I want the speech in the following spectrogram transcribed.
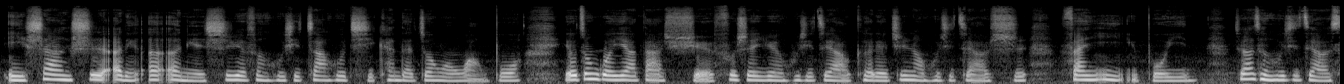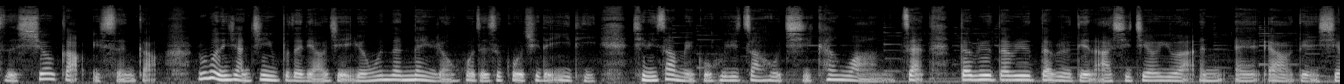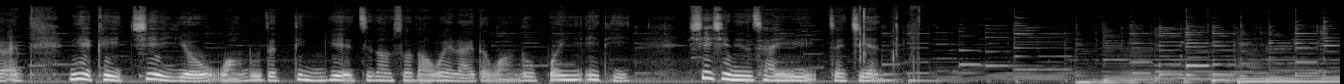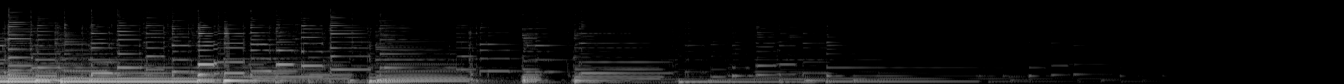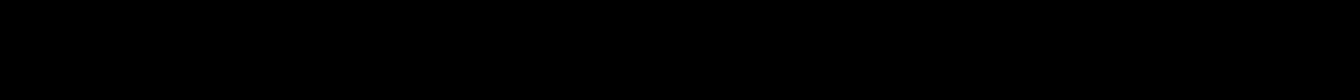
以上是二零二二年四月份《呼吸照护》期刊的中文网播，由中国医药大学附设医院呼吸治疗科刘金荣呼吸治疗师。翻译与播音，朱嘉诚呼吸治疗师的修稿与审稿。如果你想进一步的了解原文的内容，或者是过去的议题，请您上美国呼吸照护期刊网站 www 点 r c j o u r n a l 点 c o m。你也可以借由网络的订阅，自动收到未来的网络播音议题。谢谢您的参与，再见。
